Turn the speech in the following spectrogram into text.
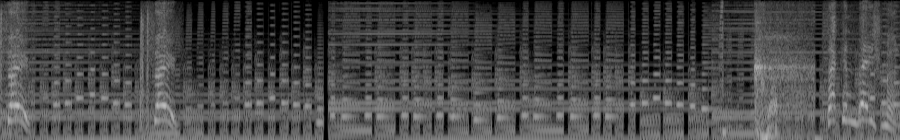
Safe. Safe. Second baseman.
